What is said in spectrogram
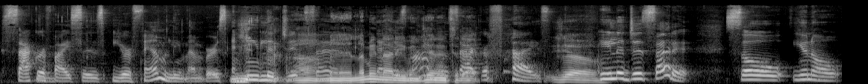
sacrifices mm. your family members and he legit Oh, said man, let me not even get into that. sacrificed. Yo. he legit said it so you know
